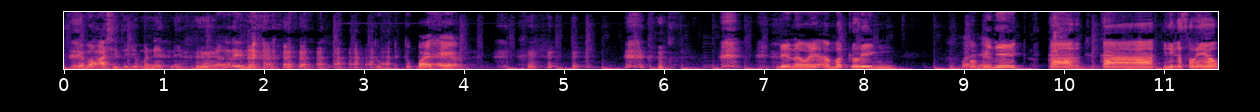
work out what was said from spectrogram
dia mau ngasih 7 menit nih. Dengerin. Tup- Tupai air Dia namanya Ahmad Keling. Hobinya ka kakinya kesleo.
